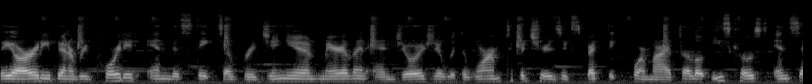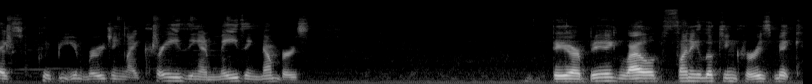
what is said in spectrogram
they already been reported in the states of Virginia, Maryland, and Georgia. With the warm temperatures expected for my fellow East Coast, insects could be emerging like crazy in amazing numbers. They are big, loud, funny looking, charismatic,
